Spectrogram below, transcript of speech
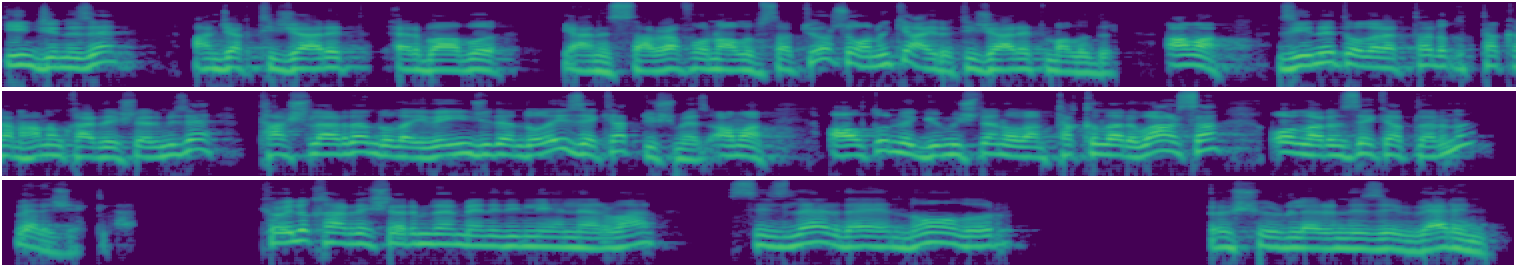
İncinize ancak ticaret erbabı yani sarraf onu alıp satıyorsa onunki ayrı ticaret malıdır. Ama zinet olarak ta- takan hanım kardeşlerimize taşlardan dolayı ve inciden dolayı zekat düşmez. Ama altın ve gümüşten olan takıları varsa onların zekatlarını verecekler. Köylü kardeşlerimden beni dinleyenler var. Sizler de ne olur öşürlerinizi verin.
